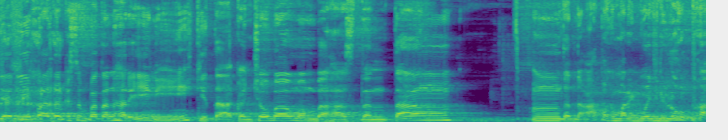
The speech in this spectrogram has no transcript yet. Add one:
Jadi pada kesempatan hari ini Kita akan coba membahas tentang hmm, Tentang apa kemarin gue jadi lupa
